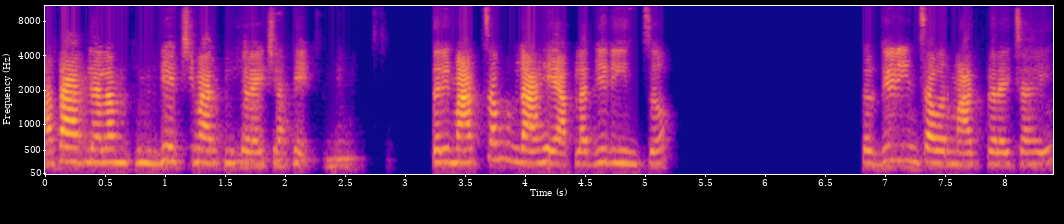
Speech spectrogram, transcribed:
आता आपल्याला मुंग्याची मार्किंग करायची आहे. तरी मागचा मुलगा आहे आपला दीड इंच. तर दीड इंचावर मार्क करायचा आहे.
